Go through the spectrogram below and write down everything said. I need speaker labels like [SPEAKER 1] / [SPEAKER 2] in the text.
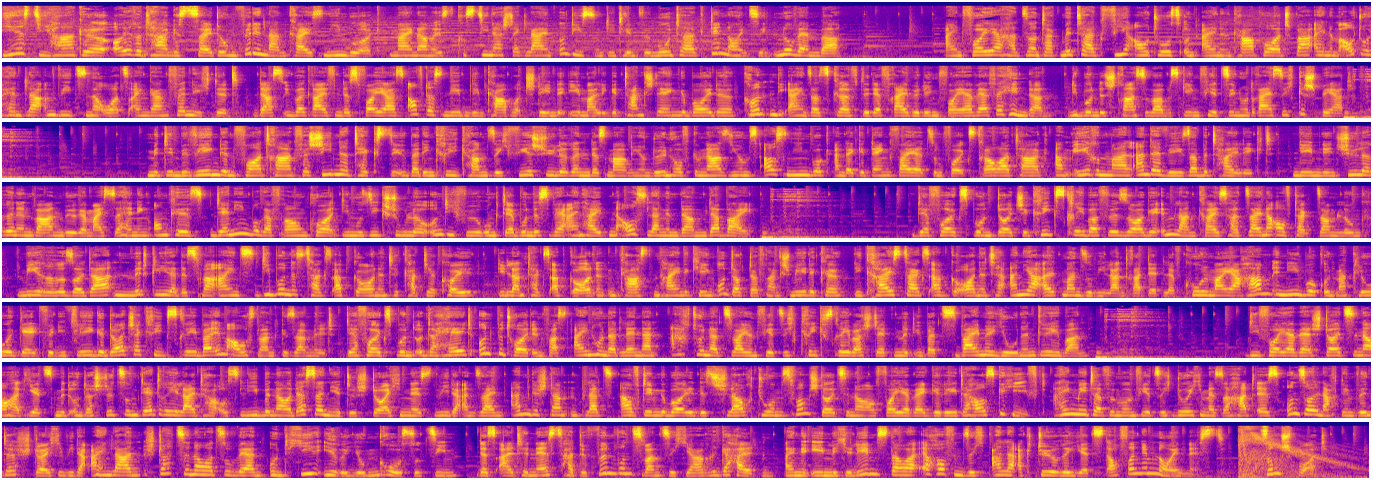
[SPEAKER 1] Hier ist die Hake, eure Tageszeitung für den Landkreis Nienburg. Mein Name ist Christina Stecklein und dies sind die Themen für Montag, den 19. November. Ein Feuer hat Sonntagmittag vier Autos und einen Carport bei einem Autohändler am Wietzener Ortseingang vernichtet. Das Übergreifen des Feuers auf das neben dem Carport stehende ehemalige Tankstellengebäude konnten die Einsatzkräfte der Freiwilligen Feuerwehr verhindern. Die Bundesstraße war bis gegen 14.30 Uhr gesperrt. Mit dem bewegenden Vortrag verschiedener Texte über den Krieg haben sich vier Schülerinnen des Marion-Dönhoff-Gymnasiums aus Nienburg an der Gedenkfeier zum Volkstrauertag am Ehrenmal an der Weser beteiligt. Neben den Schülerinnen waren Bürgermeister Henning Onkes, der Nienburger Frauenchor, die Musikschule und die Führung der Bundeswehreinheiten aus Langendamm dabei. Der Volksbund Deutsche Kriegsgräberfürsorge im Landkreis hat seine Auftaktsammlung. Mehrere Soldaten, Mitglieder des Vereins, die Bundestagsabgeordnete Katja Keul, die Landtagsabgeordneten Carsten Heineking und Dr. Frank Schmedeke, die Kreistagsabgeordnete Anja Altmann sowie Landrat Detlef Kohlmeier haben in Nienburg und Maklohe Geld für die Pflege deutscher Kriegsgräber im Ausland gesammelt. Der Volksbund unterhält und betreut in fast 100 Ländern 842 Kriegsgräberstätten mit über 2 Millionen Gräbern. Die Feuerwehr Stolzenau hat jetzt mit Unterstützung der Drehleiter aus Liebenau das sanierte Storchennest wieder an seinen angestammten Platz auf dem Gebäude des Schlauchturms vom Stolzenauer Feuerwehrgerätehaus gehievt. 1,45 Meter Durchmesser hat es und soll nach dem Winter Störche wieder einladen, Stolzenauer zu werden und hier ihre Jungen großzuziehen. Das alte Nest hatte 25 Jahre gehalten. Eine ähnliche Lebensdauer erhoffen sich alle Akteure jetzt auch von dem neuen Nest. Zum Sport.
